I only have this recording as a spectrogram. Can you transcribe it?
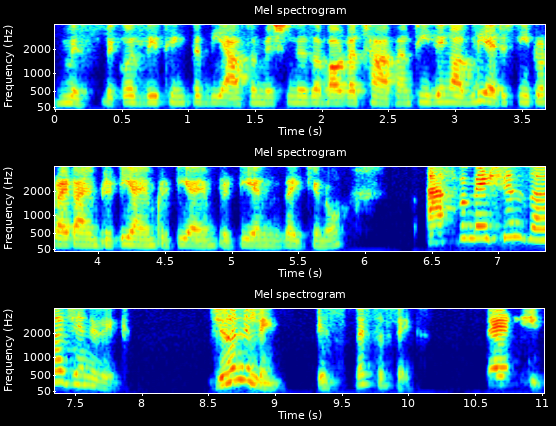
miss because they think that the affirmation is about a chap. I'm feeling ugly. I just need to write, I am pretty, I am pretty, I am pretty. And like, you know, affirmations are generic. Journaling is specific, very,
